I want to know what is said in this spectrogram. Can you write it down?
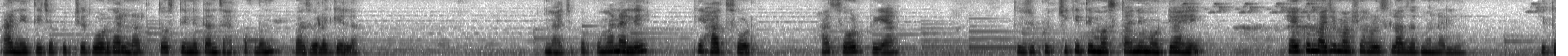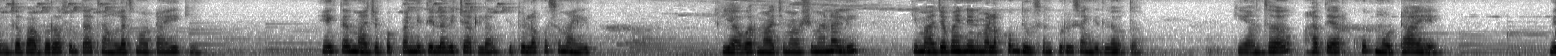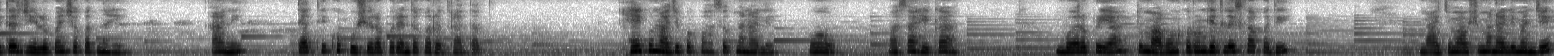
आणि तिच्या पुच्छेत बोट घालणार तोच तिने त्यांचा हात पकडून बाजूला केला. माझे पप्पा म्हणाले की हात सोड. हा सोड प्रिया. तुझी पुच्छी किती मस्त आणि मोठी आहे. हे ऐकून माझी मावशी हळूच लाजत म्हणाली की तुमचा बाबुरावसुद्धा चांगलाच मोठा आहे की? हे एकदा माझ्या पप्पांनी तिला विचारलं की तुला कसं माहीत? यावर माझी मावशी म्हणाली की माझ्या बहिणीने मला खूप दिवसांपूर्वी सांगितलं होतं की यांचं हत्यार खूप मोठं आहे. मी तर झेलू पण शकत नाही. आणि त्यात हे खूप उशिरापर्यंत करत राहतात. हे ऐकून माझे पप्पा हसत म्हणाले हो असं आहे का? बरं प्रिया तू मागून करून घेतलंयस का कधी? माझी मावशी म्हणाली म्हणजे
